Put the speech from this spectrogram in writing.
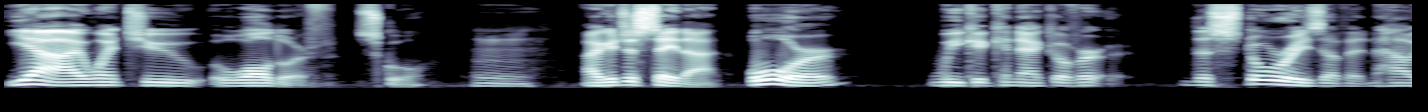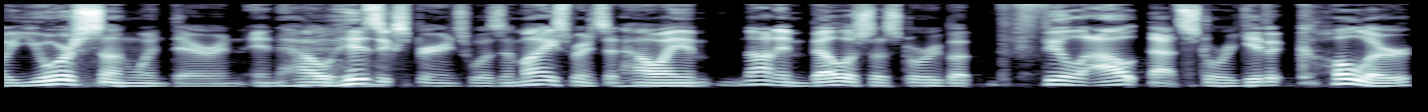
"Yeah, I went to a Waldorf school." Hmm. I could just say that. Or we could connect over the stories of it and how your son went there and, and how Mm-hmm. his experience was and my experience and how I am not embellish that story, but fill out that story, give it color.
